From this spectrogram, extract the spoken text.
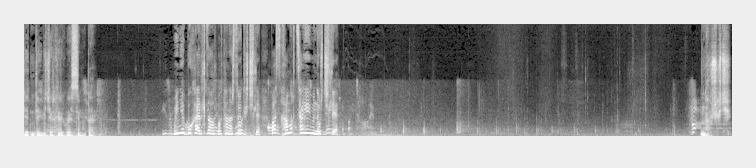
Тэдэнтэй ингэж ярих хэрэг байсан юм да? Миний бүх харилцаа холбоог та нар сүйдэгчлээ. Бас хамаг цагийг минь өрчлээ. Навшигч.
